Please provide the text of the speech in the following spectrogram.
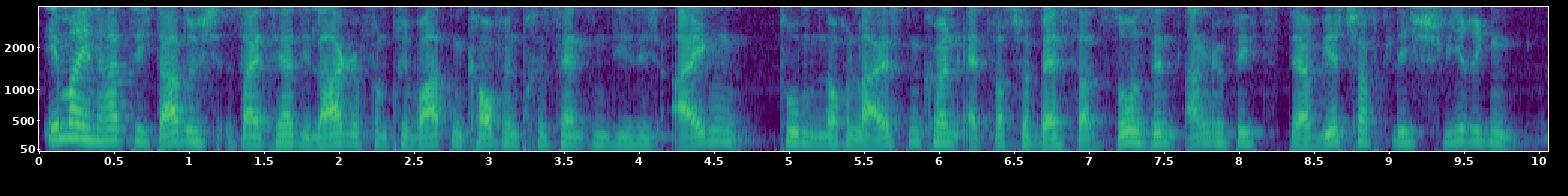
Immerhin hat sich dadurch seither die Lage von privaten Kaufinteressenten, die sich Eigentum noch leisten können, etwas verbessert. So sind angesichts der wirtschaftlich schwierigen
